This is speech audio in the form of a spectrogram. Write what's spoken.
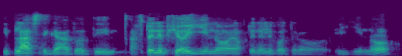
η πλάστικα το ότι αυτό είναι πιο υγιεινό, αυτό είναι λιγότερο υγιεινό.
